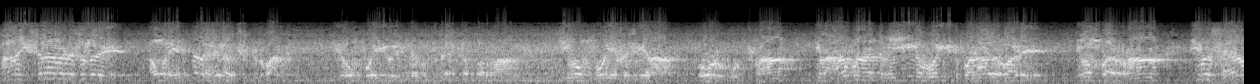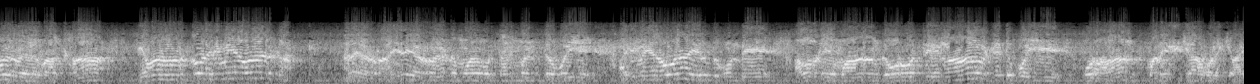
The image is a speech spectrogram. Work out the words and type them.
ஆனா இஸ்லாம் என்ன சொல்றது அவங்களை எந்த நிலையில வச்சுக்கிடுவாங்க இவன் போய் வெளியில கொண்டு கஷ்டப்படுறான். இவன் போய் என்ன செய்யறான்? ஓடு கூட்டுறான். இவன் அரபு நாட்டு வெயில்ல போய்கிட்டு படாத பாடு இவன் படுறான். இவன் சர்வர் வேலை பார்க்கறான். எவனுக்கும் அடிமையாவா இருக்கான்? அதை ஒரு தன்மன்ட்ட போய் அடிமையாவா இருந்து கொண்டு அவனுடைய மானம் கௌரவத்தை எல்லாம் விட்டுட்டு போய் ஒரு ஆண் மனைவிக்கா உழைக்கிறான்.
